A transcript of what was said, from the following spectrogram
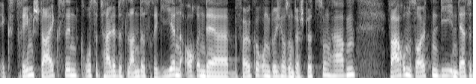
extrem stark sind, große Teile des Landes regieren, auch in der Bevölkerung durchaus Unterstützung haben. Warum sollten die in der Situation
